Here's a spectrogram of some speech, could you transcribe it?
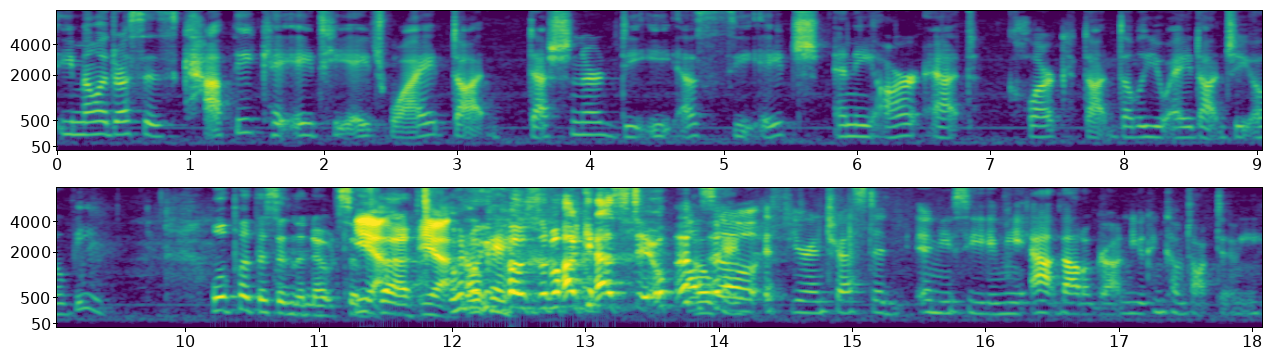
email address is Kathy, K-A-T-H-Y dot Deschner, E D-E-S-C-H-N-E-R at clark.wa.gov. We'll put this in the notes of Yeah, the yeah. when Okay. we post the podcast too. Also, Okay. if you're interested and you see me at Battleground, you can come talk to me.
